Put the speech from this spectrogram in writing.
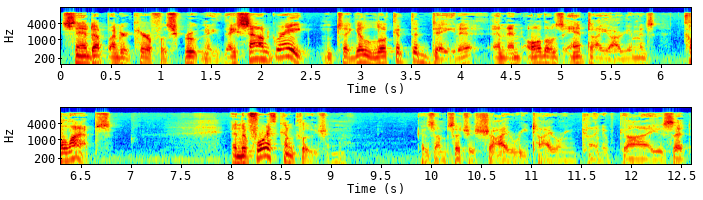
stand up under careful scrutiny. They sound great until you look at the data and then all those anti arguments collapse. And the fourth conclusion, because I'm such a shy, retiring kind of guy, is that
